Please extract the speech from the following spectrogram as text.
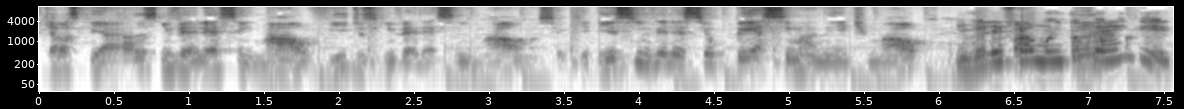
Aquelas piadas que envelhecem mal, vídeos que envelhecem mal, não sei o quê. E esse envelheceu pessimamente mal. Envelheceu muito bem, Gui.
